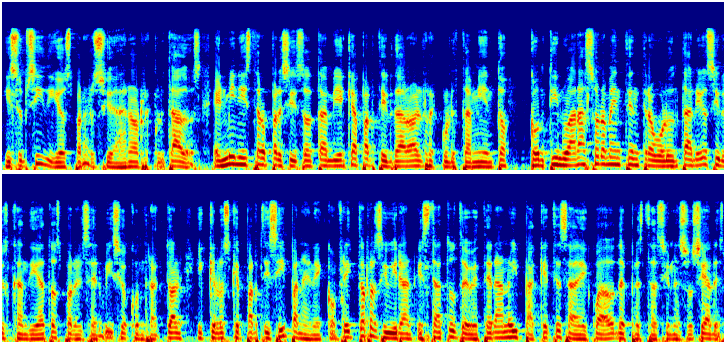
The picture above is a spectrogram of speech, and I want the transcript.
y subsidios para los ciudadanos reclutados. El ministro precisó también que a partir de ahora el reclutamiento continuará solamente entre voluntarios y los candidatos para el servicio contractual y que los que participan en el conflicto recibirán estatus de veterano y paquetes adecuados de prestaciones sociales.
